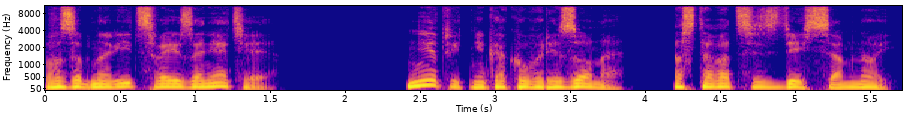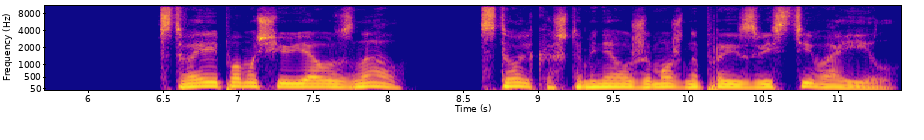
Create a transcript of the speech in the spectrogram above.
Возобновить свои занятия? Нет ведь никакого резона оставаться здесь со мной. С твоей помощью я узнал столько, что меня уже можно произвести в Аил.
